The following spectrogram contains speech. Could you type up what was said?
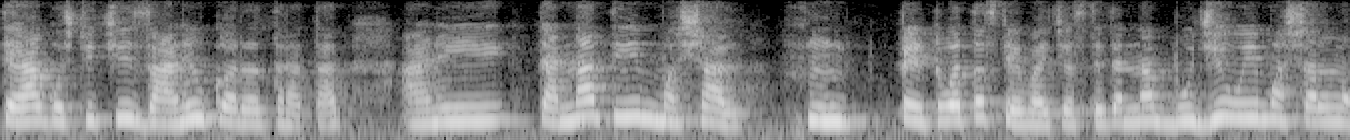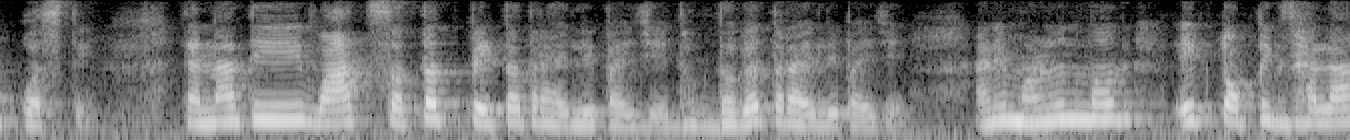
त्या गोष्टीची जाणीव करत राहतात आणि त्यांना ती मशाल पेटवतच ठेवायची असते. त्यांना बुजी हुई मशाल नको असते. त्यांना ती वाद सतत पेटत राहिली पाहिजे धगधगत राहिली पाहिजे. आणि म्हणून मग एक टॉपिक झाला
